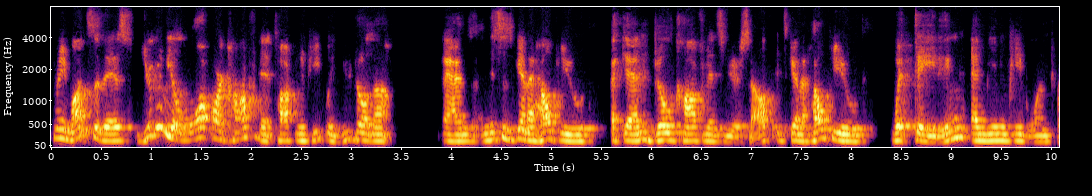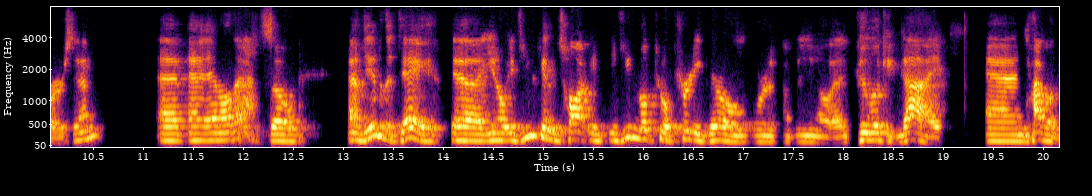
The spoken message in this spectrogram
three months of this, you're going to be a lot more confident talking to people you don't know. And this is going to help you again build confidence in yourself. It's going to help you with dating and meeting people in person and, and, and all that. So at the end of the day, uh, you know, if you can talk, if, if you can look to a pretty girl or you know a good-looking guy and have a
